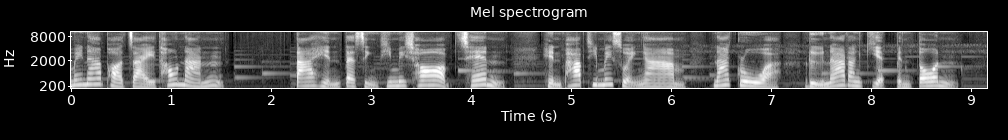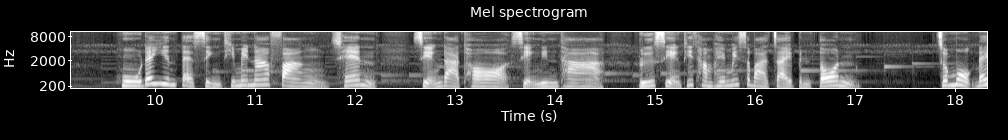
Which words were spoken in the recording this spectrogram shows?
ไม่น่าพอใจเท่านั้น ตาเห็นแต่สิ่งที่ไม่ชอบ เช่น เห็นภาพที่ไม่สวยงาม น่ากลัว หรือน่ารังเกียจเป็นต้น หูได้ยินแต่สิ่งที่ไม่น่าฟัง เช่น เสียงด่าทอ เสียงนินทา หรือเสียงที่ทำให้ไม่สบายใจเป็นต้น จมูกได้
